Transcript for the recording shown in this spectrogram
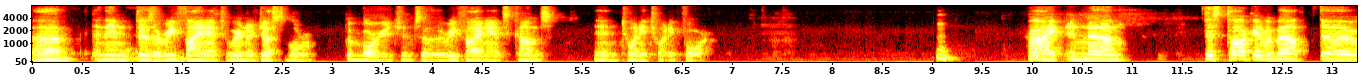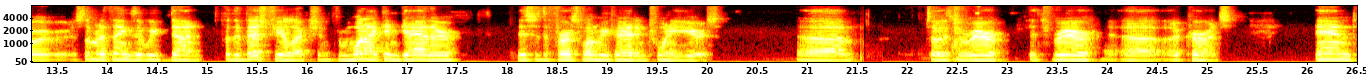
um, and then there's a refinance we're an adjustable mortgage and so the refinance comes in 2024 hmm. all right and um, just talking about uh, some of the things that we've done for the vestry election from what i can gather this is the first one we've had in 20 years. Um, so it's a rare, it's rare uh, occurrence. And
